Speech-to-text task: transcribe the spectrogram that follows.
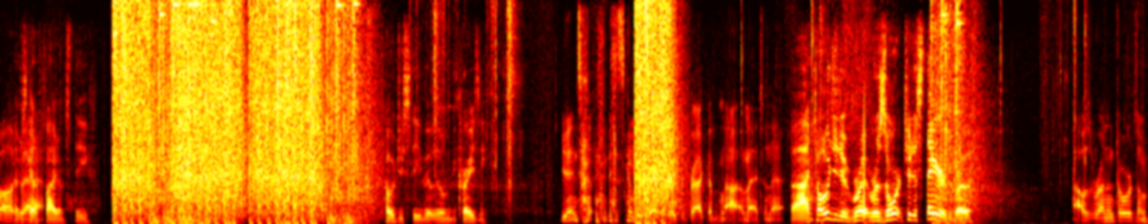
Fuck I just that. gotta fight him, Steve. Told you, Steve, it was gonna be crazy. You ain't telling me this is gonna be that crazy, bro. I could not imagine that. I told you to re resort to the stairs, bro. I was running towards him.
